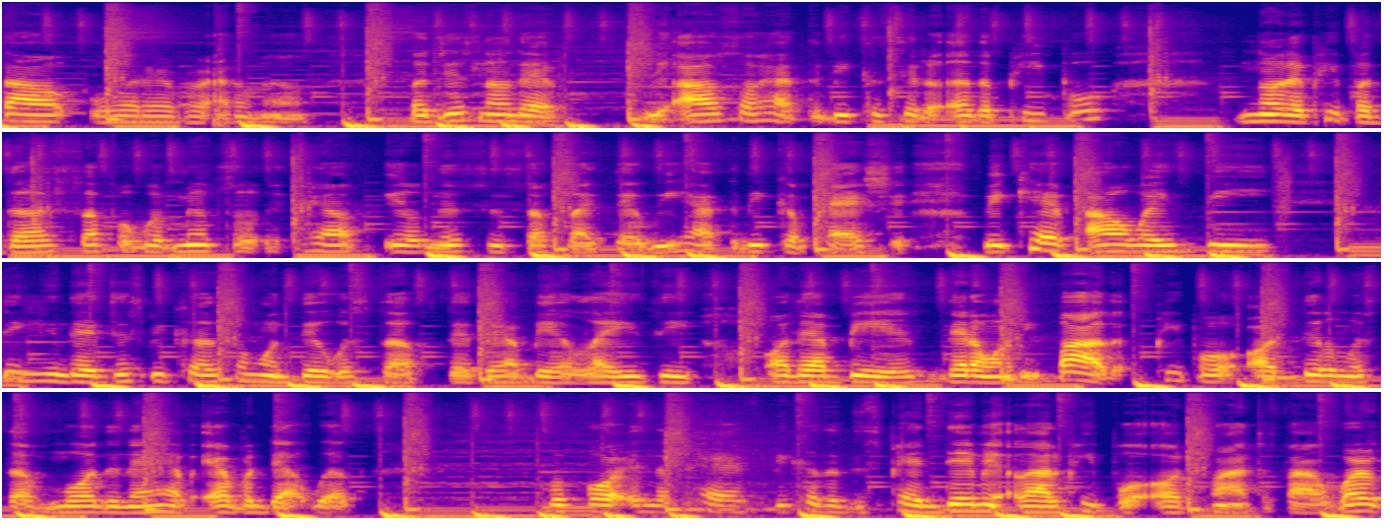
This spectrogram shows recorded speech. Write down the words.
thought, whatever. I don't know, but just know that we also have to be consider other people. Know that people does suffer with mental health illness and stuff like that. We have to be compassionate. We can't always be thinking that just because someone deal with stuff that they're being lazy or they're being they don't want to be bothered. People are dealing with stuff more than they have ever dealt with before in the past because of this pandemic. A lot of people are trying to find work.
